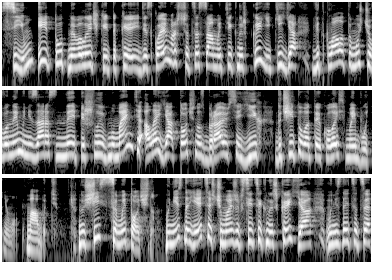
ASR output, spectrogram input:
сім. І тут невеличкий такий дисклеймер, що це саме ті книжки, які я відклала, тому що вони мені зараз не пішли в моменті, але я точно збираюся їх дочитувати колись в майбутньому. Мабуть. Ну, 6 це ми точно. Мені здається, що майже всі ці книжки я мені здається, це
